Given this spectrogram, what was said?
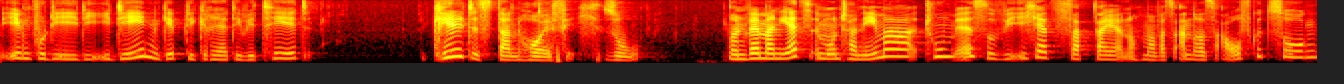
irgendwo die, die Ideen gibt, die Kreativität, killt es dann häufig so. Und wenn man jetzt im Unternehmertum ist, so wie ich jetzt, habe da ja nochmal was anderes aufgezogen,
